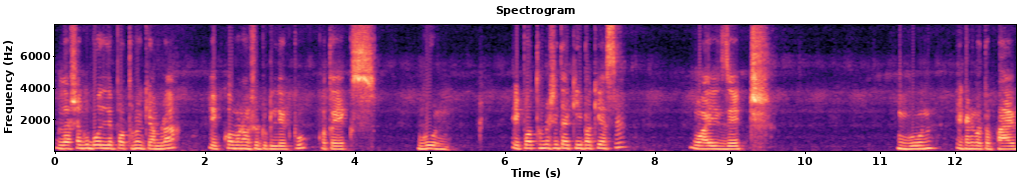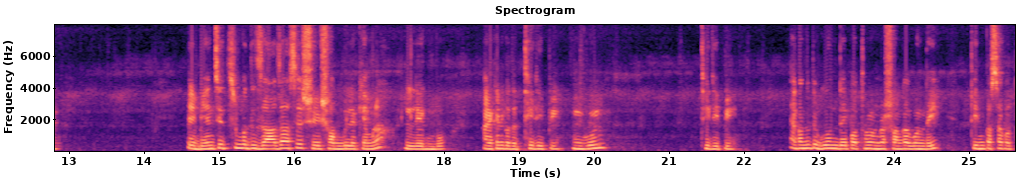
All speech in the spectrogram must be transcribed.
লসাগু বললে প্রথমে কি আমরা এই কমন অংশটুকু লিখব, কত এক্স গুণ। এই প্রথম রাশিতে কি বাকি আছে? ওয়াই জেড গুণ, এখানে কত ফাইভ এই চিত্রের মধ্যে যা যা আছে সেই সবগুলোকে আমরা লিখব। আর এখানে কত থ্রি পি গুণ থ্রি পি এখন যদি গুণ দেই, প্রথমে আমরা সংখ্যা গুণ দিই। তিন পাঁচা কত?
